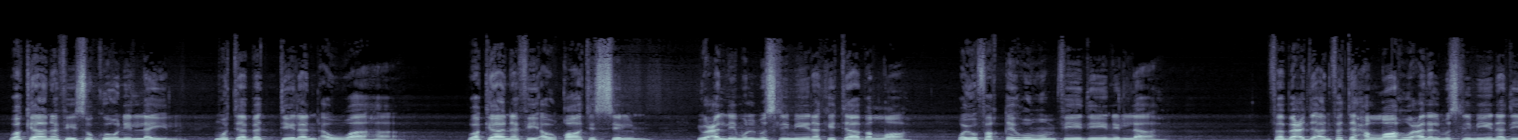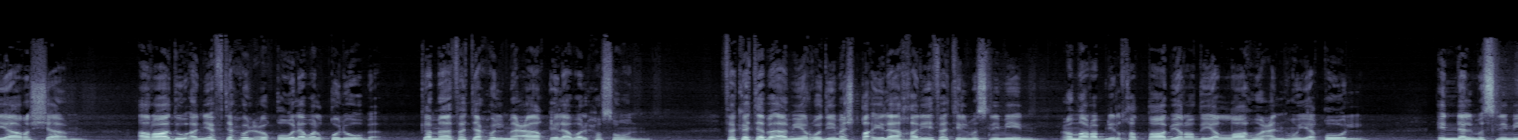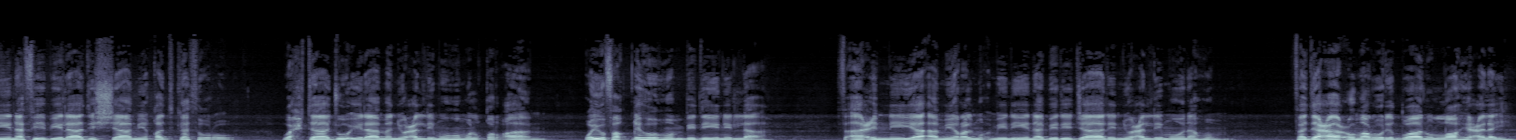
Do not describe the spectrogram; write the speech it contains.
وكان في سكون الليل متبتلا أواها. وكان في أوقات السلم يعلم المسلمين كتاب الله ويفقههم في دين الله. فبعد أن فتح الله على المسلمين ديار الشام أرادوا أن يفتحوا العقول والقلوب. كما فتحوا المعاقل والحصون. فكتب أمير دمشق إلى خليفة المسلمين عمر بن الخطاب رضي الله عنه يقول إن المسلمين في بلاد الشام قد كثروا واحتاجوا إلى من يعلمهم القرآن ويفقههم بدين الله. فأعني يا أمير المؤمنين برجال يعلمونهم. فدعا عمر رضوان الله عليه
